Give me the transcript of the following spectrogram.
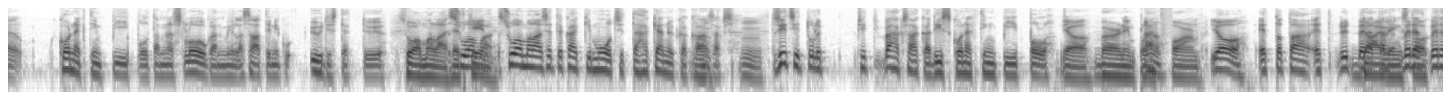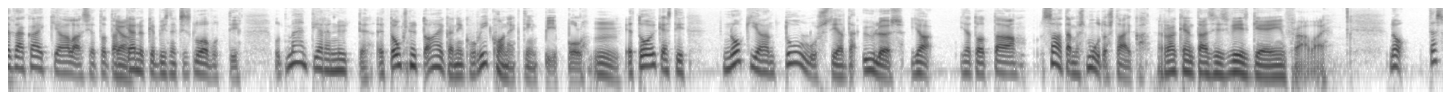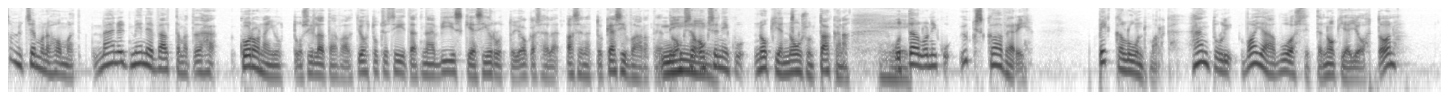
Connecting People, tämmöinen slogan, millä saatiin niinku yhdistettyä Suomalaisetkin. suomalaiset ja kaikki muut sitten tähän kännykkäkansaksi. Mm, mm. Mm, Sitten siitä tuli sit vähäksi aikaa Disconnecting People. Joo, Burning Platform. Joo, että tota, et nyt vedetään, vedetään, vedetään kaikki alas ja tota, kännykkäbisneksissä luovuttiin. Mutta mä en tiedä nyt, että onko nyt aika niinku reconnecting people. Mm. Että oikeasti Nokia on tullut sieltä ylös ja, ja tota, saa tämmöistä muutosta aikaa. Rakentaa siis 5G-infraa vai? Tässä on nyt semmoinen homma, että mä en nyt mene välttämättä tähän koronajuttuun sillä tavalla, että johtuuko se siitä, että nämä 5G-sirut on jokaiselle asennettu käsivarteen. Niin. Onko se, Niin. onko se niin kuin Nokian nousun takana? Mutta täällä on niin kuin yksi kaveri, Pekka Lundmark. Hän tuli vajaa vuosi sitten Nokian johtoon.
